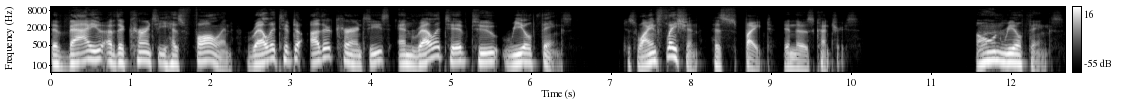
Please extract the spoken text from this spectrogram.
The value of the currency has fallen relative to other currencies and relative to real things, which is why inflation has spiked in those countries. Own real things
